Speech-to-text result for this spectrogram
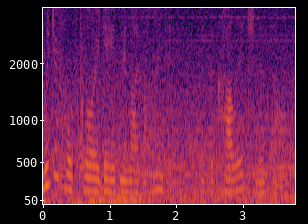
Winterhold's glory days may lie behind it, but the college lives on.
